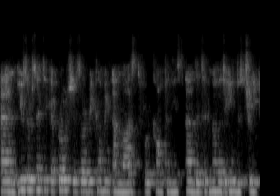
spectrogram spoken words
And user-centric approaches are becoming a must for companies and the technology industry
